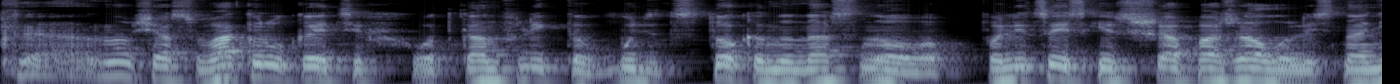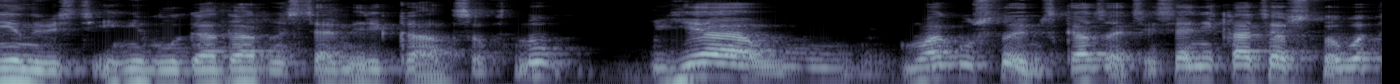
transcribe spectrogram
Ну, сейчас вокруг этих вот конфликтов будет столько наносного. Полицейские США пожаловались на ненависть и неблагодарность американцев. Ну, я могу что им сказать. Если они хотят, чтобы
